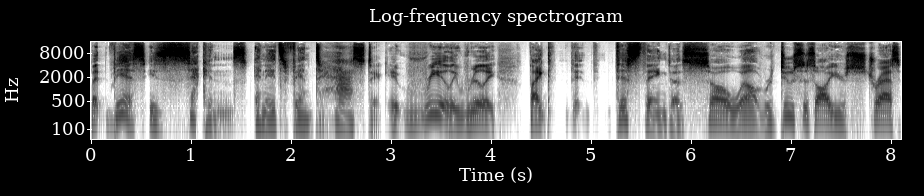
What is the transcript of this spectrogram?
but this is seconds and it's fantastic. It really really like th- this thing does so well reduces all your stress.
